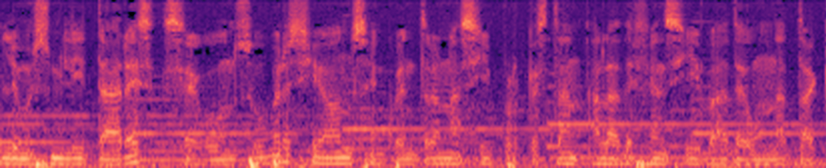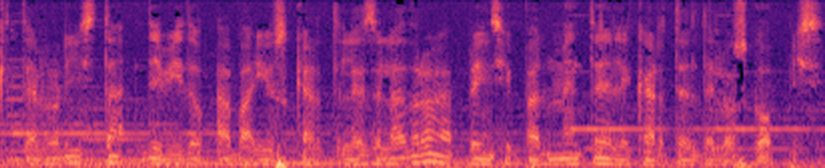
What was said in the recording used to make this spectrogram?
los militares, según su versión, se encuentran así porque están a la defensiva de un ataque terrorista debido a varios cárteles de la droga, principalmente el cártel de los Gopis.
